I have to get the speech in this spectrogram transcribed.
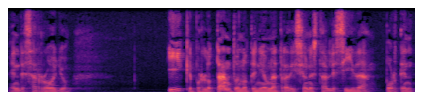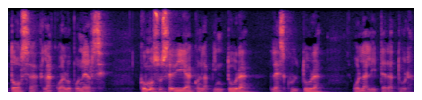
en desarrollo, y que por lo tanto no tenía una tradición establecida, portentosa, a la cual oponerse, como sucedía con la pintura, la escultura o la literatura.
